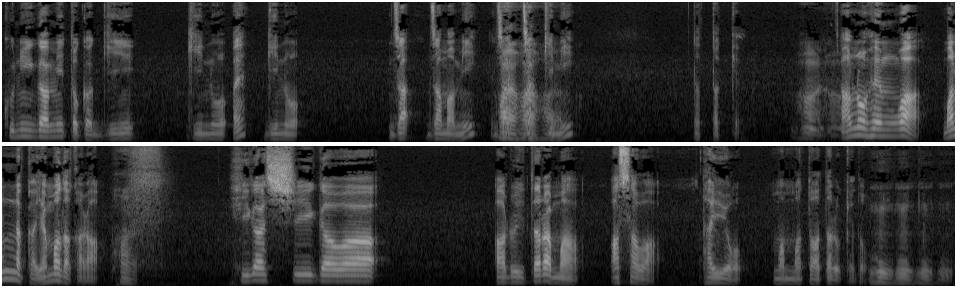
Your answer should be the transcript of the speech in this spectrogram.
国神とかぎぎのえ？ぎのざざまみざざきみだったっけ？はいはい。あの辺は真ん中山だからはい。東側歩いたらまあ朝は太陽まんまと当たるけどうんうんうん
